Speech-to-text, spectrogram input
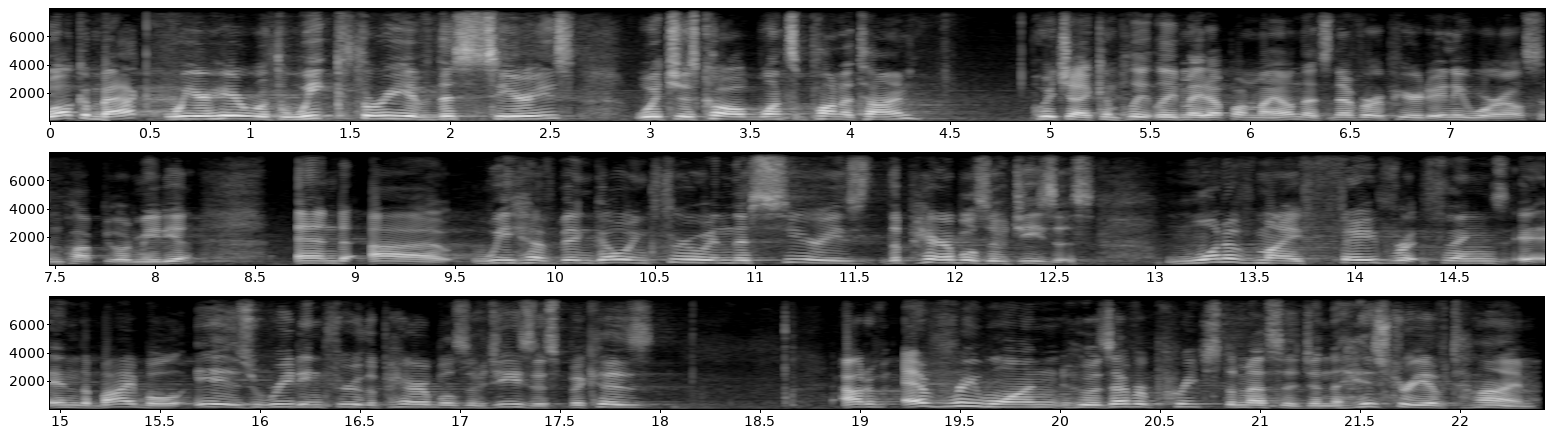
welcome back. We are here with week three of this series, which is called Once Upon a Time, which I completely made up on my own. That's never appeared anywhere else in popular media. And uh, we have been going through in this series the parables of Jesus. One of my favorite things in the Bible is reading through the parables of Jesus because out of everyone who has ever preached the message in the history of time,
